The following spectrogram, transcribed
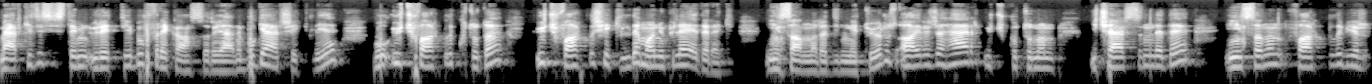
Merkezi sistemin ürettiği bu frekansları yani bu gerçekliği bu üç farklı kutuda üç farklı şekilde manipüle ederek insanlara dinletiyoruz. Ayrıca her üç kutunun içerisinde de insanın farklı bir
